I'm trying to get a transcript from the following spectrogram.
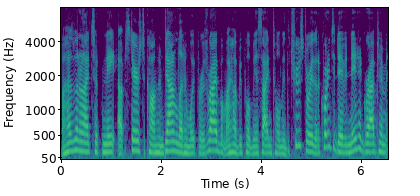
My husband and I took Nate upstairs to calm him down and let him wait for his ride, but my hubby pulled me aside and told me the true story that according to David, Nate had grabbed him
